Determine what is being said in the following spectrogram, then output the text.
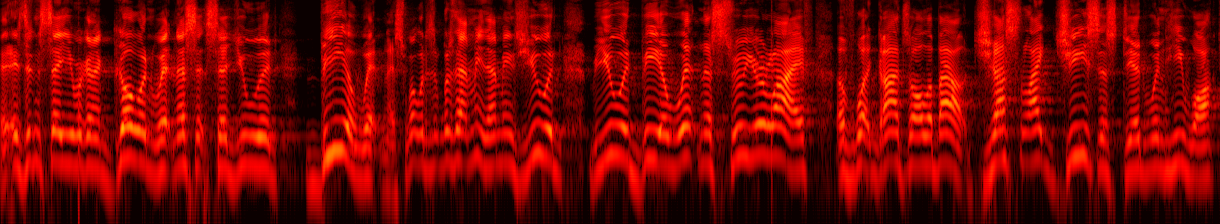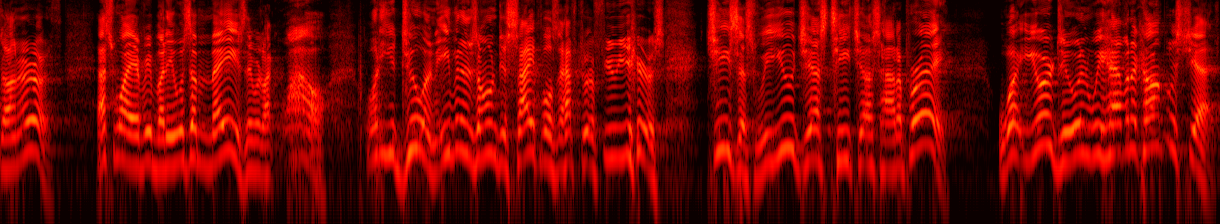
It didn't say you were going to go and witness, it said you would be a witness. What, what does that mean? That means you would, you would be a witness through your life of what God's all about, just like Jesus did when he walked on earth. That's why everybody was amazed. They were like, wow, what are you doing? Even his own disciples, after a few years, Jesus, will you just teach us how to pray? What you're doing, we haven't accomplished yet.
